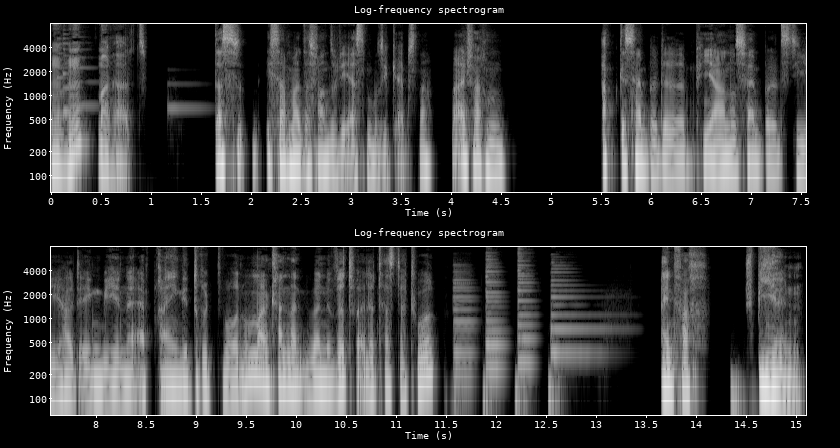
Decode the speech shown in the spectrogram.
mhm, man hört. das, ich sag mal, das waren so die ersten Musik-Apps, ne? Einfach ein abgesampelte Piano-Samples, die halt irgendwie in eine App reingedrückt wurden. Und man kann dann über eine virtuelle Tastatur einfach spielen.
